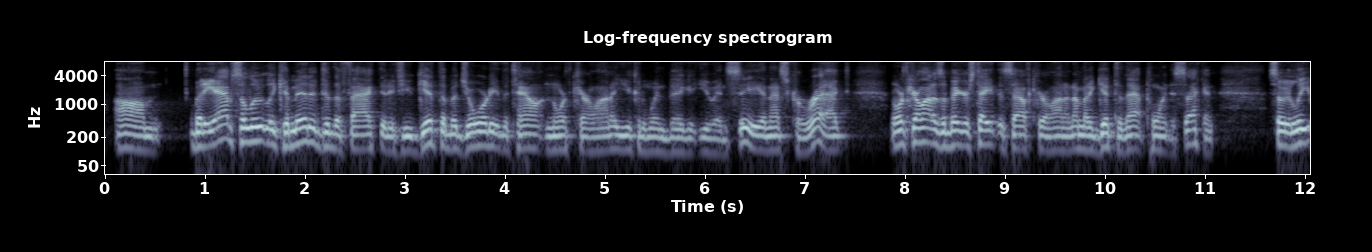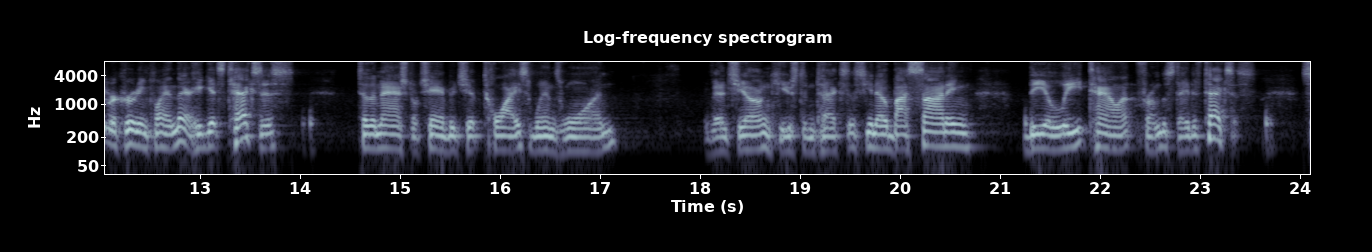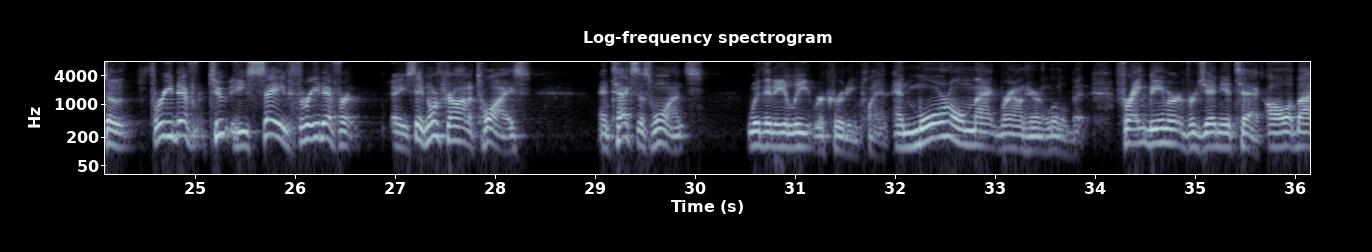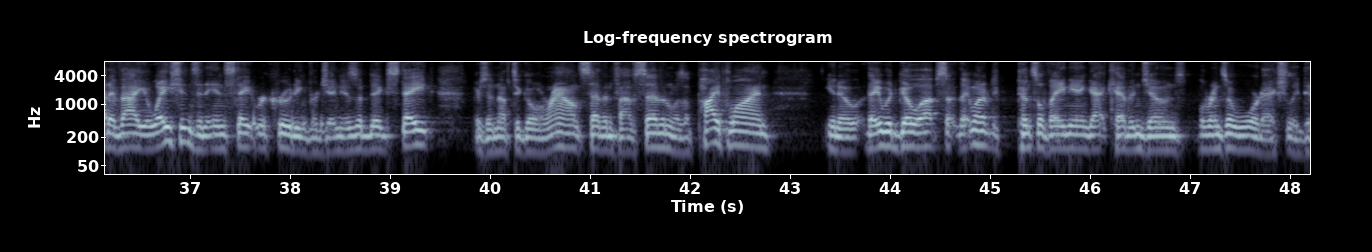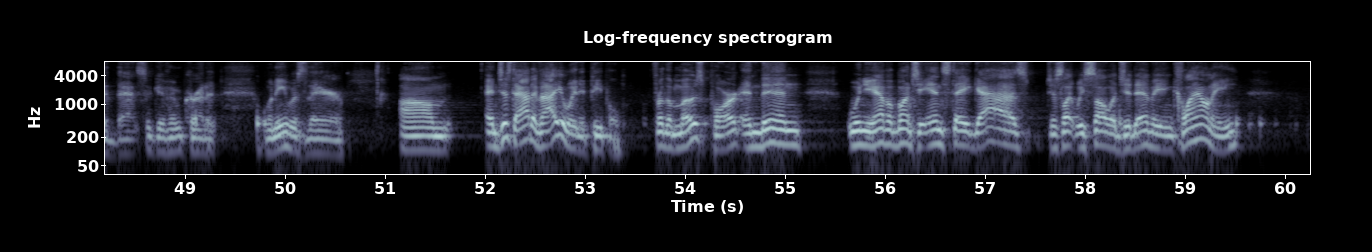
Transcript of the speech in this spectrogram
Um, but he absolutely committed to the fact that if you get the majority of the talent in North Carolina, you can win big at UNC, and that's correct. North Carolina is a bigger state than South Carolina, and I'm going to get to that point in a second. So elite recruiting plan there. He gets Texas to the national championship twice, wins one. Vince Young, Houston, Texas, you know, by signing the elite talent from the state of Texas. So three different two he saved three different uh, he saved North Carolina twice and Texas once with an elite recruiting plan. And more on Mack Brown here in a little bit. Frank Beamer at Virginia Tech, all about evaluations and in-state recruiting. Virginia is a big state. There's enough to go around. 757 was a pipeline. You know, they would go up. So they went up to Pennsylvania and got Kevin Jones. Lorenzo Ward actually did that. So give him credit when he was there. Um, and just out evaluated people for the most part. And then when you have a bunch of in-state guys, just like we saw with Jadeveon and Clowney,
